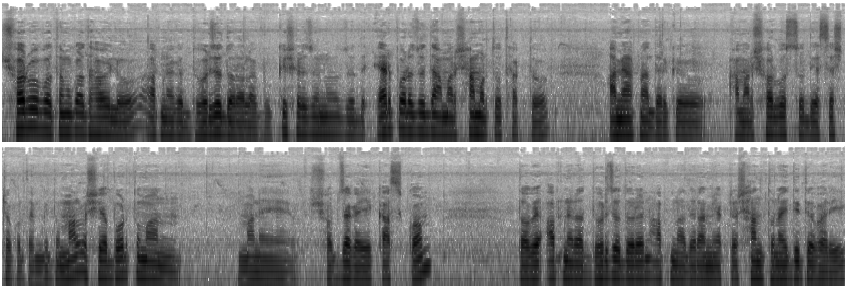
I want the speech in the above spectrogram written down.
সর্বপ্রথম কথা হইল আপনাকে ধৈর্য ধরা লাগবে। কিসের জন্য? যদি, এরপরে যদি আমার সামর্থ্য থাকতো, আমি আপনাদেরকেও আমার সর্বোচ্চ দিয়ে চেষ্টা করতাম। কিন্তু মালয়েশিয়া বর্তমান মানে সব জায়গায় কাজ কম। তবে আপনারা ধৈর্য ধরেন, আপনাদের আমি একটা সান্ত্বনাই দিতে পারি।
